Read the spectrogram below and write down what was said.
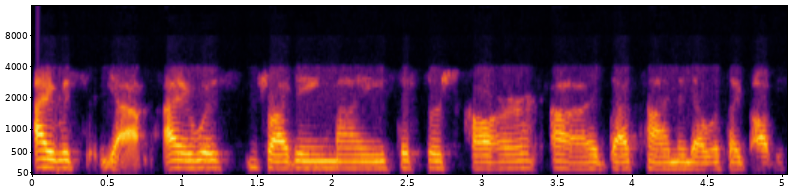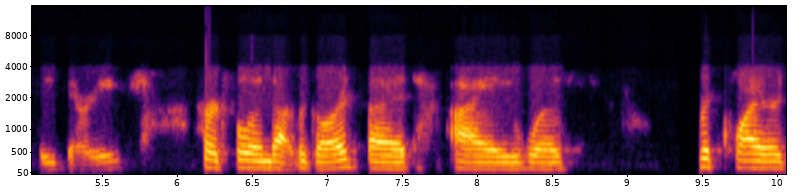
I was yeah, I was driving my sister's car uh, at that time, and that was like obviously very hurtful in that regard. But I was required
